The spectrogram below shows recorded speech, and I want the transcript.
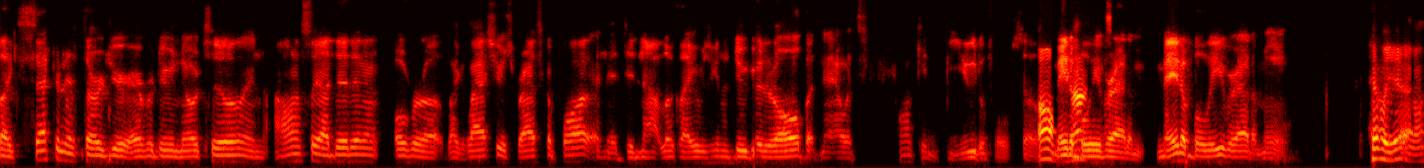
like second or third year ever doing no till, and honestly, I did it over a like last year's Nebraska plot, and it did not look like it was gonna do good at all. But now it's fucking beautiful. So Oh, made a believer out of made a believer out of me, Hell yeah.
